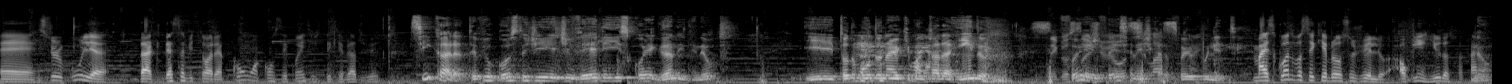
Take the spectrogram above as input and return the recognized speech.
é, se orgulha da- dessa vitória com a consequência de ter quebrado o joelho? Sim, cara, teve o gosto de, de ver ele escorregando, entendeu? E todo mundo na arquibancada rindo. Você gostou Foi, de ver foi excelente, cara. lascar, Foi bonito. Mas quando você quebrou o seu joelho, alguém riu da sua cara? Não,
